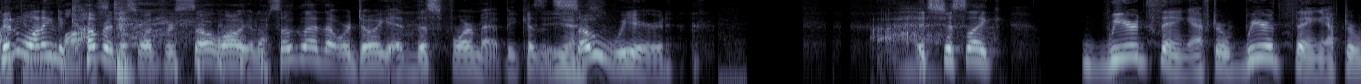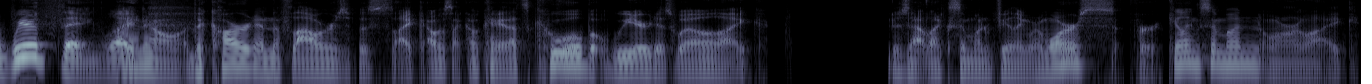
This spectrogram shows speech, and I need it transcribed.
been wanting to cover this one for so long, and I'm so glad that we're doing it in this format because it's so weird. Ah. It's just like weird thing after weird thing after weird thing. Like I know the card and the flowers was like I was like, okay, that's cool, but weird as well. Like, is that like someone feeling remorse for killing someone, or like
